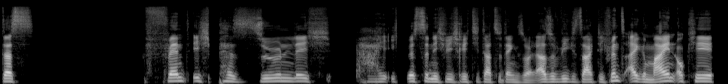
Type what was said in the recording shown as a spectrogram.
Das fände ich persönlich Ah, ich wüsste nicht, wie ich richtig dazu denken soll. Also, wie gesagt, ich finde es allgemein okay,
